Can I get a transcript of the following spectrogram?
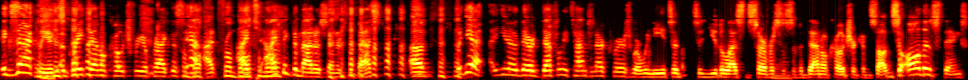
Exactly, a, a, great dental coach for your practice. from, yeah, I, from Baltimore. I, I, think the Center is the best. um, but yeah, you know, there are definitely times in our careers where we need to to utilize the services yeah. of a dental coach or consultant. So all those things.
